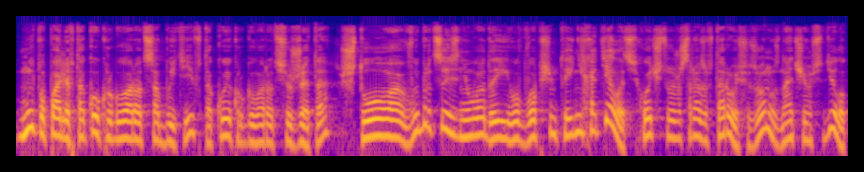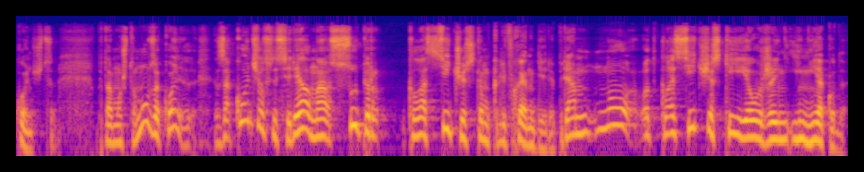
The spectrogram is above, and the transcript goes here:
мы попали в такой круговорот событий, в такой круговорот сюжета, что выбраться из него, да и, в общем-то, и не хотелось. Хочется уже сразу второй сезон узнать, чем все дело кончится. Потому что, ну, закон... закончился сериал на супер классическом клиффхенгере. Прям, ну, вот классический я уже и некуда.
